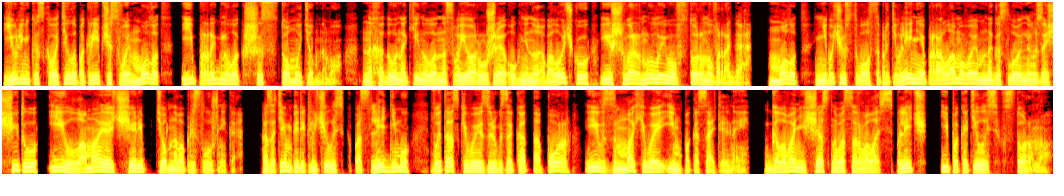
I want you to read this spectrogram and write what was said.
Юленька схватила покрепче свой молот и прыгнула к шестому темному. На ходу накинула на свое оружие огненную оболочку и швырнула его в сторону врага. Молот не почувствовал сопротивления, проламывая многослойную защиту и ломая череп темного прислужника. А затем переключилась к последнему, вытаскивая из рюкзака топор и взмахивая им по касательной. Голова несчастного сорвалась с плеч и покатилась в сторону.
